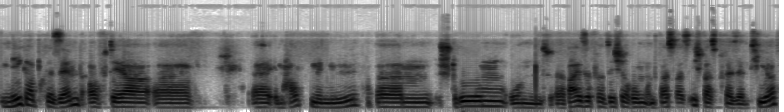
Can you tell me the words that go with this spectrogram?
mega präsent auf der äh, äh, im Hauptmenü ähm, Strom und äh, Reiseversicherung und was weiß ich was präsentiert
